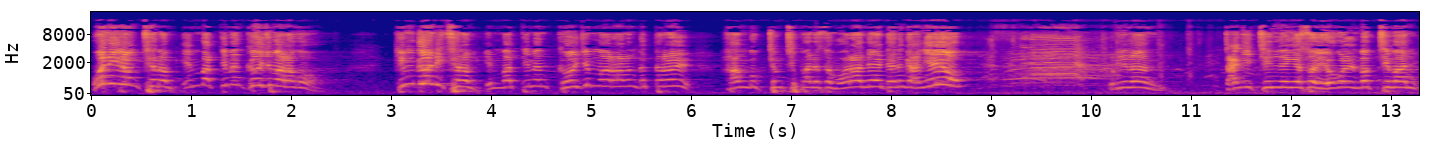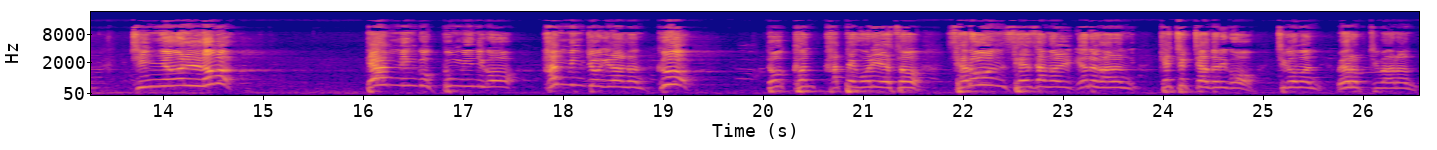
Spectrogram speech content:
원희룡처럼 입맛 뜨면 거짓말하고 김건희처럼 입맛 뜨면 거짓말하는 것들을 한국 정치판에서 몰아내야 되는 게 아니에요. 우리는 자기 진영에서 욕을 먹지만 진영을 넘어 대한민국 국민이고 한민족이라는 그 더 큰 카테고리에서 새로운 세상을 열어가는 개척자들이고 지금은 외롭지만은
